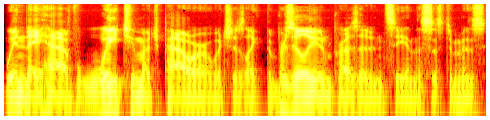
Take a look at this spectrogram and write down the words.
when they have way too much power, which is like the Brazilian presidency, and the system is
